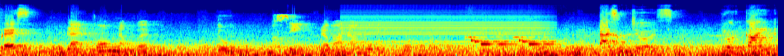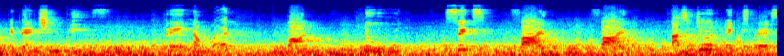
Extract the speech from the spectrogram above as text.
express platform number दो से रवाना होगी। Passengers your kind attention please train number one two six five five passenger express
